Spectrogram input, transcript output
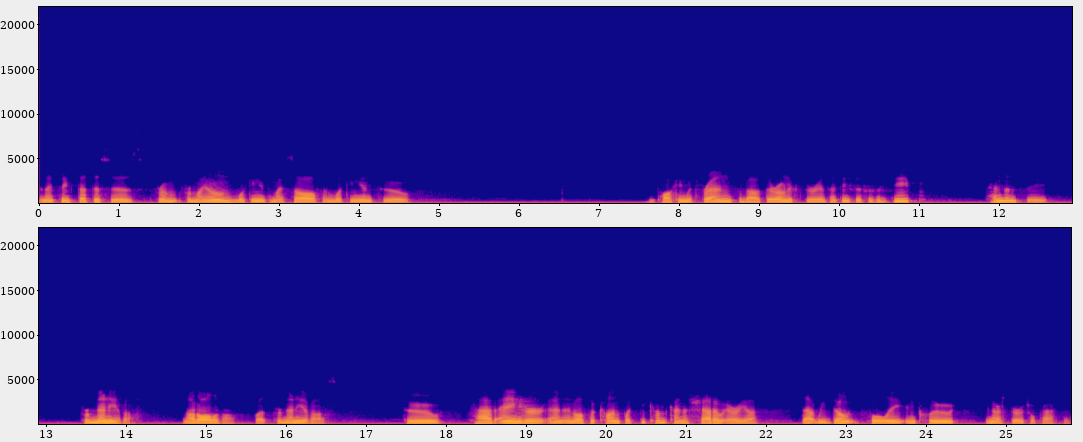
And I think that this is from, from my own looking into myself and looking into and talking with friends about their own experience, I think this is a deep tendency for many of us, not all of us, but for many of us, to have anger and, and also conflict become kind of shadow area that we don't fully include in our spiritual practice.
